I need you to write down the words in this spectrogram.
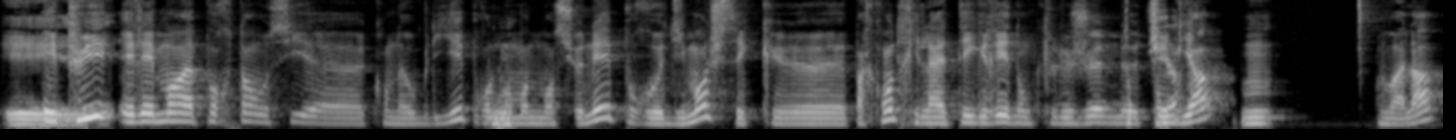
Et... et... puis, élément important aussi euh, qu'on a oublié pour le mm. moment de mentionner pour euh, dimanche, c'est que par contre, il a intégré donc le jeune Tonga. Mm. Voilà.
